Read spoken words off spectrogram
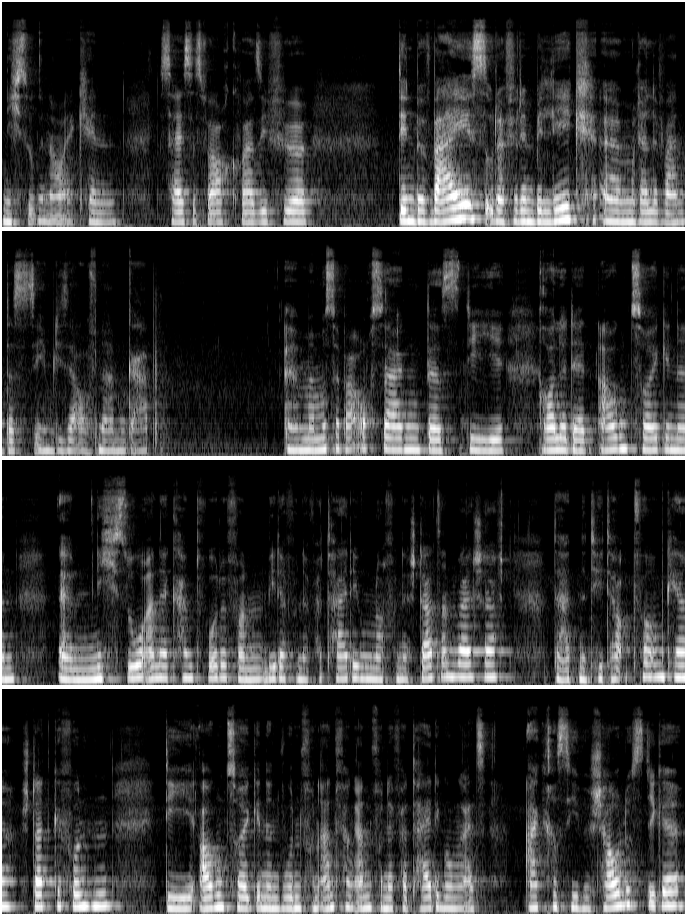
nicht so genau erkennen. Das heißt, es war auch quasi für den Beweis oder für den Beleg ähm, relevant, dass es eben diese Aufnahmen gab. Ähm, man muss aber auch sagen, dass die Rolle der Augenzeuginnen ähm, nicht so anerkannt wurde, von, weder von der Verteidigung noch von der Staatsanwaltschaft. Da hat eine Täter-Opfer-Umkehr stattgefunden. Die Augenzeuginnen wurden von Anfang an von der Verteidigung als aggressive Schaulustige,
